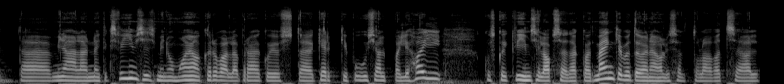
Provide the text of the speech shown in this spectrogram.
et äh, mina elan näiteks Viimsis, minu maja kõrvale praegu just äh, kerkib uus jalgpallihall, kus kõik Viimsi lapsed hakkavad mängima, tõenäoliselt tulevad seal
